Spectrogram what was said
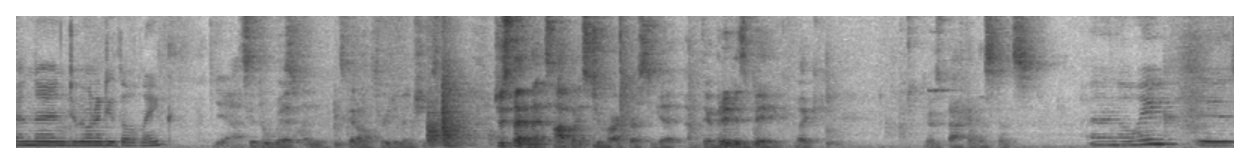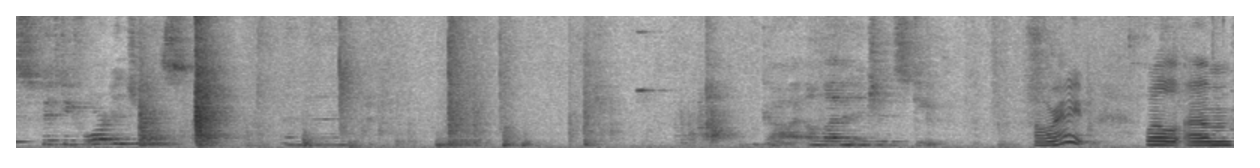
And then, do we want to do the length? Yeah, let's get the width and let's get all three dimensions. Just that, that top one is too hard for us to get up there, but it is big, like, goes back a distance. And then the length is fifty-four inches. And then got eleven inches deep. All right. Well, Um,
